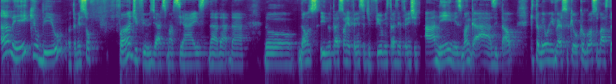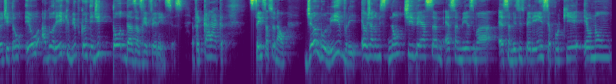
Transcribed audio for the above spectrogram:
amei que o Bill, eu também sou fã de filmes de artes marciais, da, da, da do, não, e não traz só referência de filmes, traz referência a animes, mangás e tal, que também é um universo que eu, que eu gosto bastante. Então, eu adorei que o Bill, porque eu entendi todas as referências. Eu falei, caraca, sensacional. Django Livre, eu já não, não tive essa, essa, mesma, essa mesma experiência, porque eu não,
